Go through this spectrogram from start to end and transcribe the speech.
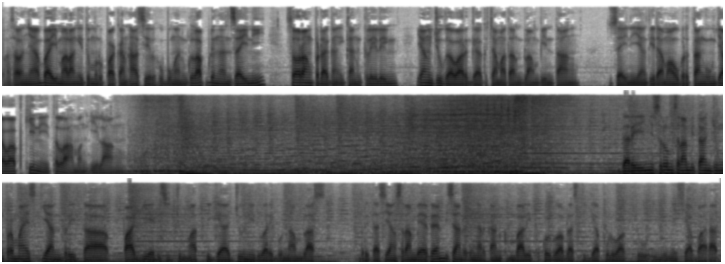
Pasalnya, bayi malang itu merupakan hasil hubungan gelap dengan Zaini, seorang pedagang ikan keliling yang juga warga kecamatan Belang Bintang. Zaini yang tidak mau bertanggung jawab kini telah menghilang. Dari Newsroom Serambi Tanjung Permai sekian berita pagi edisi Jumat 3 Juni 2016. Berita siang Serambi FM bisa Anda dengarkan kembali pukul 12.30 waktu Indonesia Barat.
